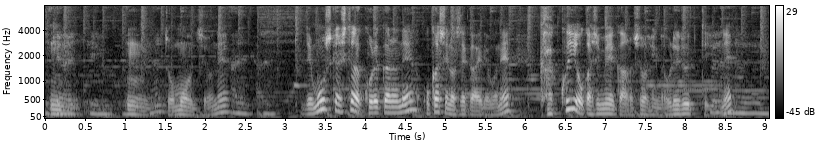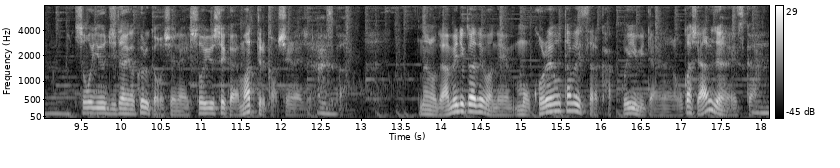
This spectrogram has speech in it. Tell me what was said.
いけないっていうこと思うんですよね。はいはい。でもしかしたらこれからねお菓子の世界でもねかっこいいお菓子メーカーの商品が売れるっていうね、うんそういう時代が来るかもしれないそういう世界は待ってるかもしれないじゃないですか、なのでアメリカではねもうこれを食べてたらかっこいいみたいなお菓子あるじゃないですか、うん。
